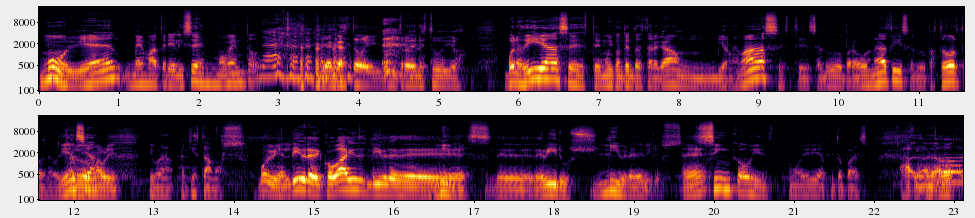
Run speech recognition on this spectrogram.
Muy bien, me materialicé en un momento y acá estoy dentro del estudio. Buenos días, este, muy contento de estar acá un viernes más. Este, saludo para vos, Nati, saludo Pastor, toda la audiencia. Saludos, Mauri. Y bueno, aquí estamos. Muy bien, libre de COVID, libre de, Libres. de, de virus. Libre de virus. ¿Eh? Sin COVID, como diría Fito Páez. ¿A, a- a-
